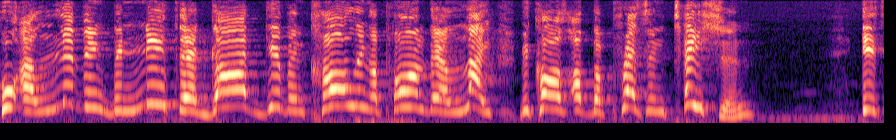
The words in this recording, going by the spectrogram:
who are living beneath their God given calling upon their life because of the presentation is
